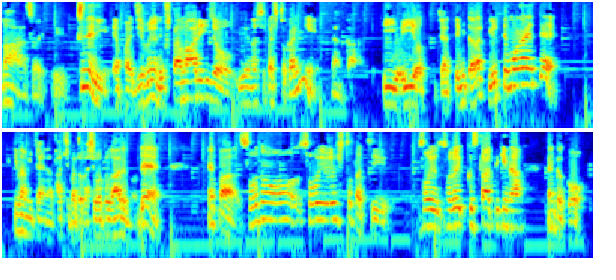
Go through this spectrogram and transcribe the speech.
まあそういう、常にやっぱり自分より二回り以上上の人たちとかに、なんか、いいよいいよってやってみたらって言ってもらえて、今みたいな立場とか仕事があるので、やっぱその、そういう人たち、そういうソロエクスター的な、なんかこう、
